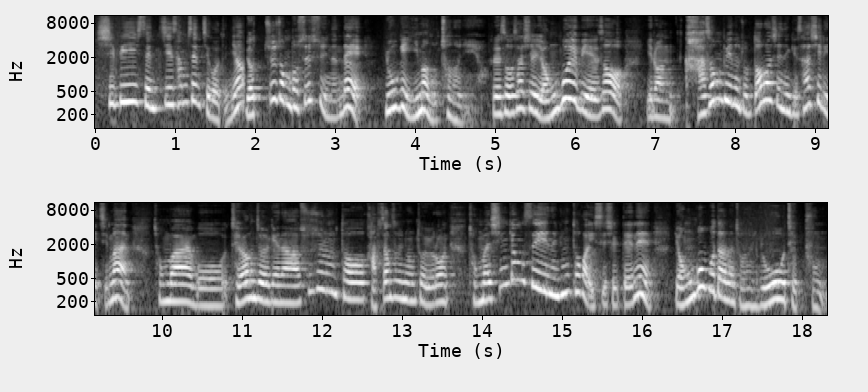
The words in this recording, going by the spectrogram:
12cm, 3cm거든요. 몇 주 정도 쓸 수 있는데 요게 25,000원이에요. 그래서 사실 연고에 비해서 이런 가성비는 좀 떨어지는 게 사실이지만 정말 뭐 제왕절개나 수술 흉터, 갑상선 흉터 이런 정말 신경 쓰이는 흉터가 있으실 때는 연고보다는 저는 요 제품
